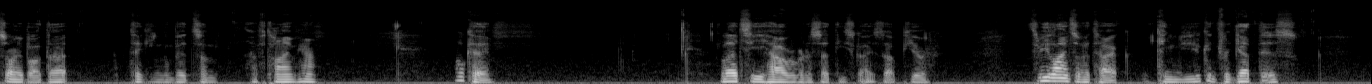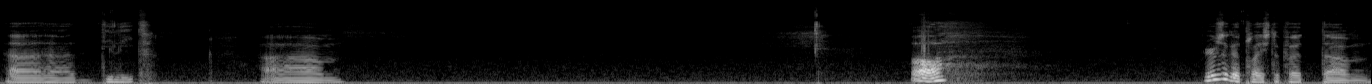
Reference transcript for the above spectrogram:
Sorry about that. Taking a bit some of time here. Okay. Let's see how we're going to set these guys up here. Three lines of attack. Can you can forget this. Uh, delete. Um, Well, here's a good place to put um,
